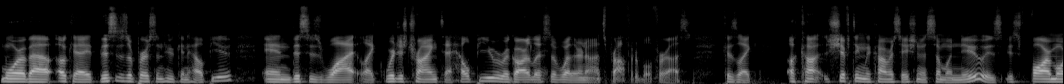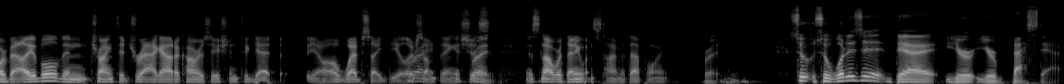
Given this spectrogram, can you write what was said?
more about okay this is a person who can help you and this is why like we're just trying to help you regardless of whether or not it's profitable for us because like a con- shifting the conversation to someone new is is far more valuable than trying to drag out a conversation to get you know a website deal or Right. something it's just Right. it's not worth anyone's time at that point Right. So so what is it that you're you're best at,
